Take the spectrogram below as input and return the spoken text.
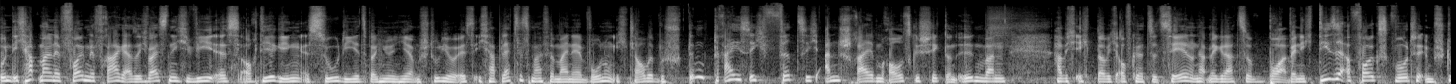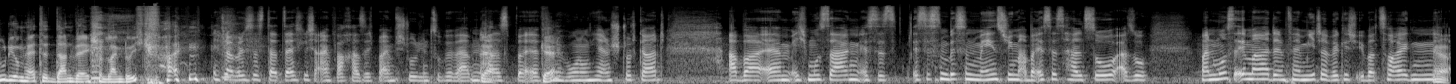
und ich habe mal eine folgende Frage. Also ich weiß nicht, wie es auch dir ging, Sue, die jetzt bei mir hier im Studio ist. Ich habe letztes Mal für meine Wohnung, ich glaube, bestimmt 30, 40 Anschreiben rausgeschickt und irgendwann habe ich echt, glaube ich, aufgehört zu zählen und habe mir gedacht so, boah, wenn ich diese Erfolgsquote im Studium hätte, dann wäre ich schon lang durchgefallen. Ich glaube, das ist tatsächlich einfacher, sich beim Studium zu bewerben, ja. als bei, äh, für eine Wohnung hier in Stuttgart. Aber ähm, ich muss sagen, es ist, es ist ein bisschen Mainstream, aber es ist halt so, also man muss immer den Vermieter wirklich überzeugen, ja.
